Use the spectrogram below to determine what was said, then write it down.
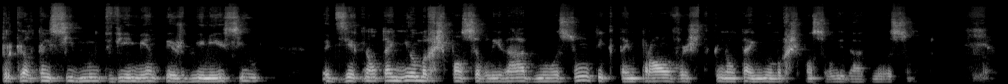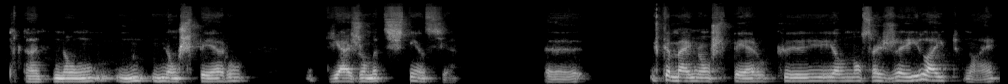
porque ele tem sido muito veemente desde o início a dizer que não tem nenhuma responsabilidade no assunto e que tem provas de que não tem nenhuma responsabilidade no assunto. Portanto, não, não espero que haja uma desistência. Uh, e também não espero que ele não seja eleito, não é?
